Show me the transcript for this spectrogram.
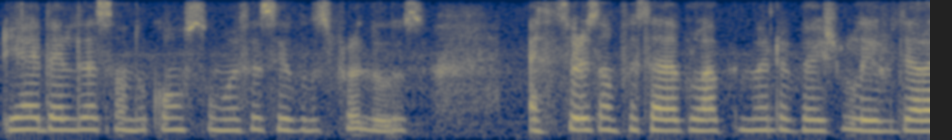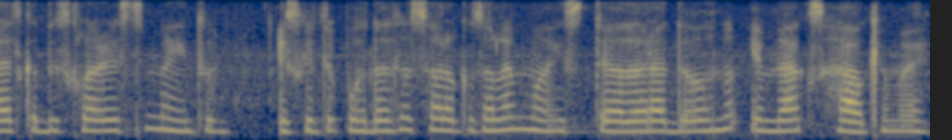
e a idealização do consumo excessivo dos produtos. Essa expressão foi citada pela primeira vez no livro Dialética do Esclarecimento, escrito por dois sociólogos alemães, Theodor Adorno e Max Halkemer.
